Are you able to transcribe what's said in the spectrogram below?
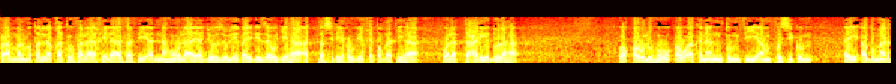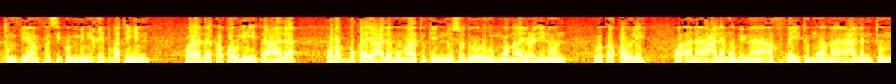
فأما المطلقة فلا خلاف في أنه لا يجوز لغير زوجها التصريح بخطبتها ولا التعريض لها. وقوله أو أكننتم في أنفسكم أي أضمرتم في أنفسكم من خطبتهن وهذا كقوله تعالى وربك يعلم ما تكن صدورهم وما يعلنون وكقوله وأنا أعلم بما أخفيتم وما أعلنتم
